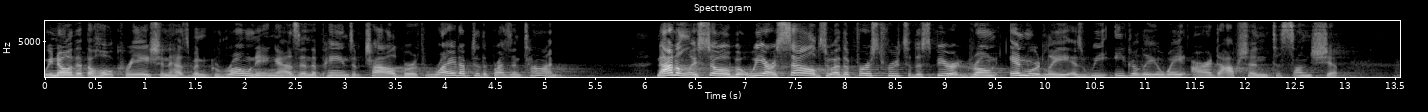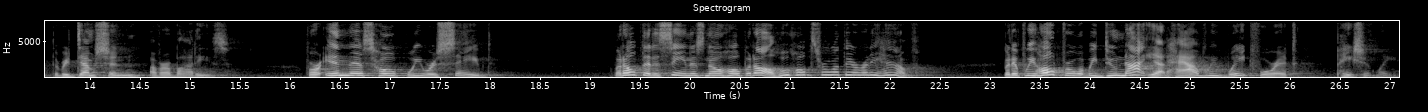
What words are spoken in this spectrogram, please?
We know that the whole creation has been groaning, as in the pains of childbirth, right up to the present time. Not only so, but we ourselves, who are the first fruits of the Spirit, groan inwardly as we eagerly await our adoption to sonship, the redemption of our bodies. For in this hope we were saved. But hope that is seen is no hope at all. Who hopes for what they already have? But if we hope for what we do not yet have, we wait for it patiently.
